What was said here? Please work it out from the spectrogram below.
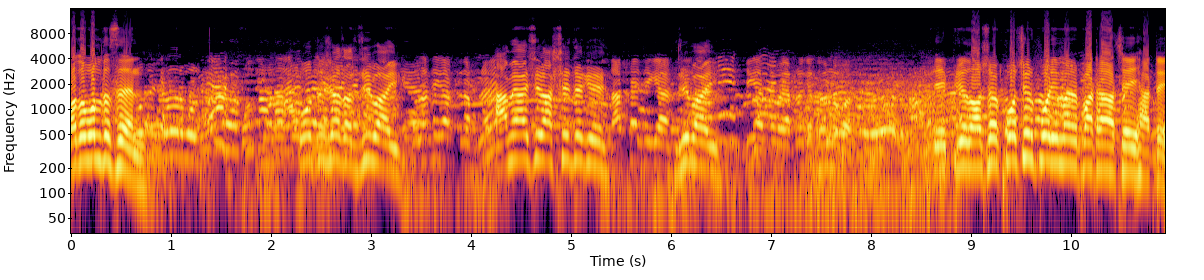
কত বলতেছেন? পঁচিশ হাজার জি ভাই। আমি আসি রাজশাহী থেকে। জি ভাই। ঠিক আছে ভাই আপনাকে ধন্যবাদ এই প্রিয় দর্শক প্রচুর পরিমাণের পাঠা আছে এই হাটে।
